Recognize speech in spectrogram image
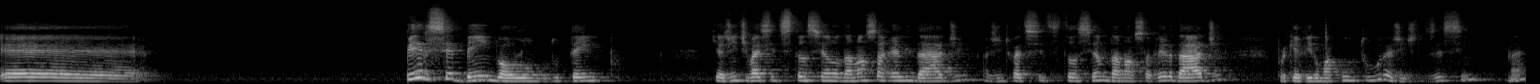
é, percebendo ao longo do tempo que a gente vai se distanciando da nossa realidade, a gente vai se distanciando da nossa verdade, porque vira uma cultura a gente dizer sim, né?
